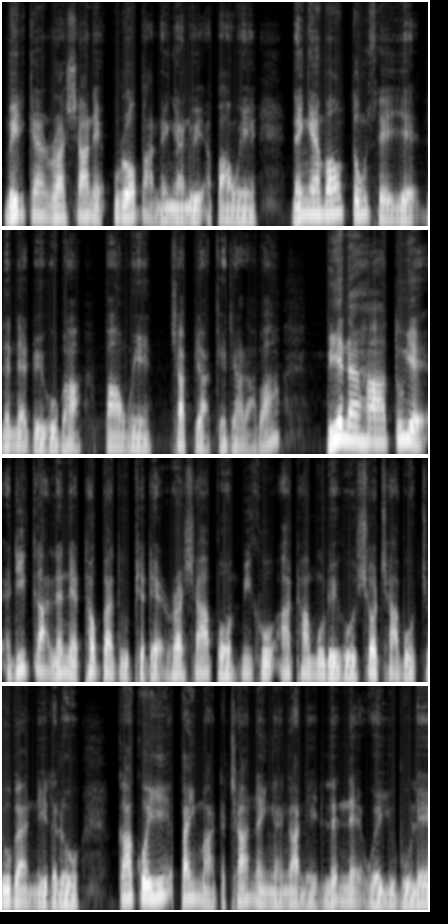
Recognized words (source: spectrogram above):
အမေရိကန်ရုရှားနဲ့ဥရောပနိုင်ငံတွေအပါအဝင်နိုင်ငံပေါင်း30ရဲ့လက်နက်တွေကိုပါပါဝင်ချပြခဲ့ကြတာပါ။ ဗီယက်နမ်ဟာသူ့ရဲ့အဓိကလက်နက်ထောက်ပံ့သူဖြစ်တဲ့ရုရှားပေါ်မိခိုအားထားမှုတွေကိုရှော့ချဖို့ကြိုးပမ်းနေသလိုကာကွယ်ရေးအပိုင်းမှာတခြားနိုင်ငံကနေလက်နက်ဝယ်ယူဖို့လဲ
